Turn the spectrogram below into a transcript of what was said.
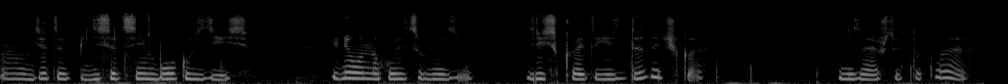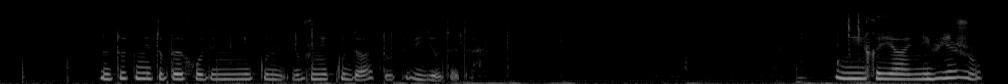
Где-то 57 блоков здесь. Или он находится внизу. Здесь какая-то есть дырочка. Не знаю, что это такое. Но тут нету прохода никуда, в никуда. Тут ведет это. Ника я не вижу.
